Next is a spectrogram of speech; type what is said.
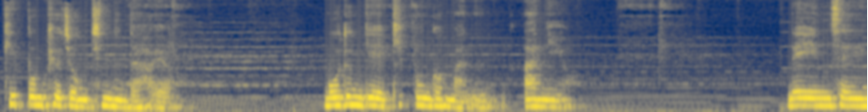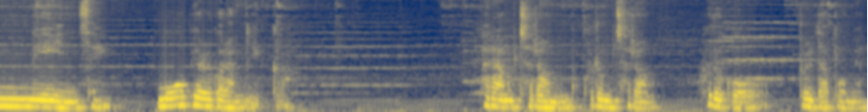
기쁜 표정 짓는다 하여 모든 게 기쁜 것만은 아니요. 내 인생, 내 인생, 뭐 별거랍니까? 바람처럼 구름처럼 흐르고 불다 보면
